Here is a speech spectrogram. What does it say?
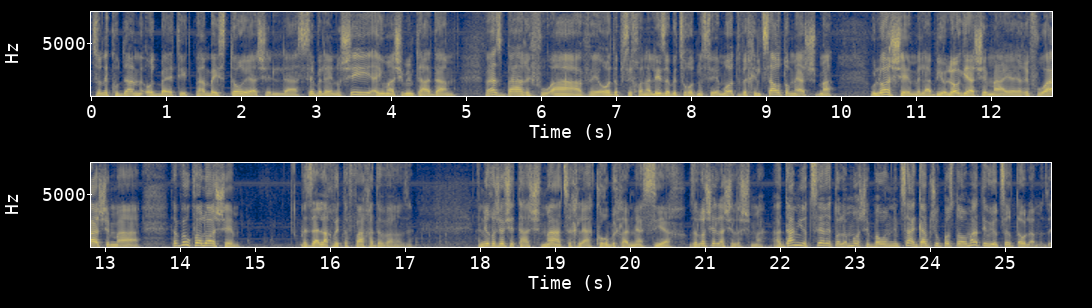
זו נקודה מאוד בעייתית. פעם בהיסטוריה של הסבל האנושי, היו מאשימים את האדם. ואז באה הרפואה ועוד הפסיכואנליזה בצורות מסוימות, וחילצה אותו מאשמה. הוא לא אשם, אלא הביולוגיה אשמה, הרפואה אשמה, והוא כבר לא אשם. וזה הלך ותפח הדבר הזה. אני חושב שאת האשמה צריך לעקור בכלל מהשיח. זו לא שאלה של אשמה. האדם יוצר את עולמו שבו הוא נמצא, גם כשהוא פוסט-טראומטי הוא יוצר את העולם הזה.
